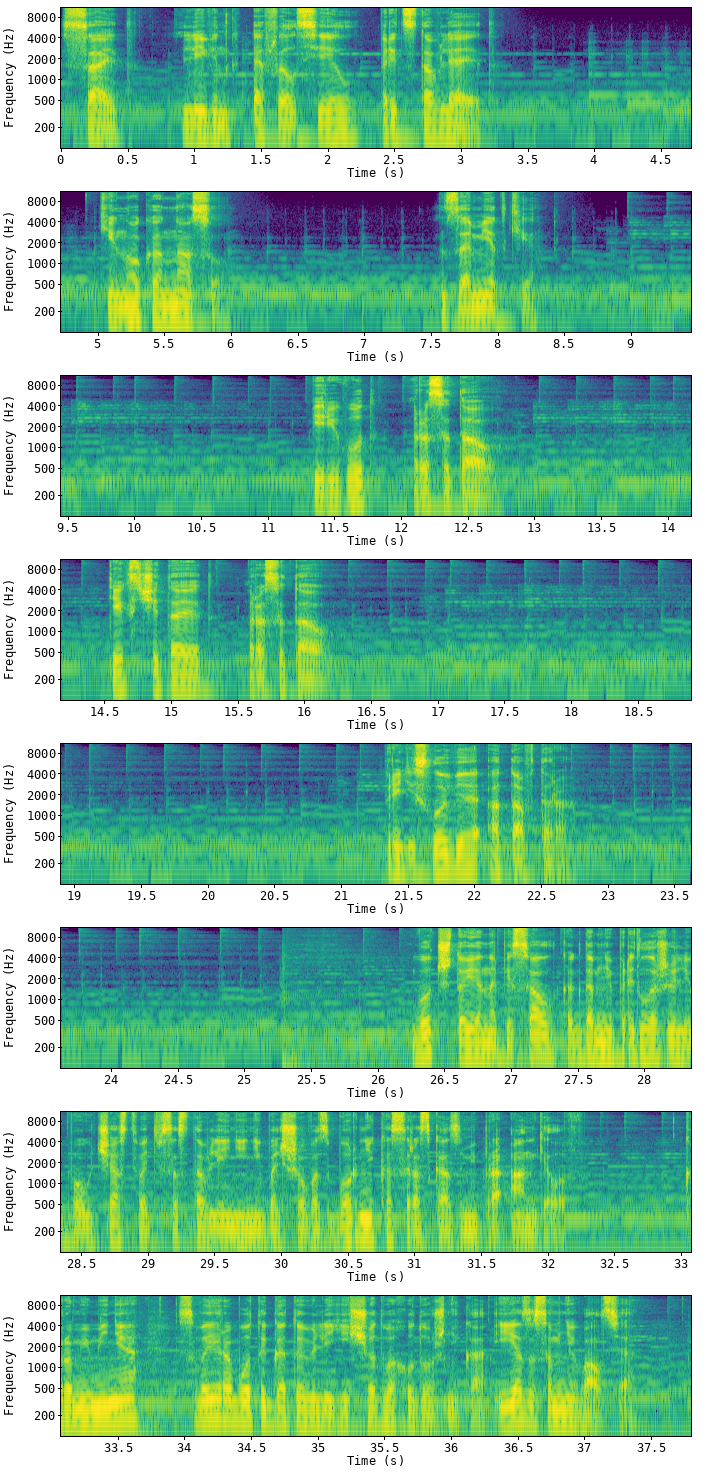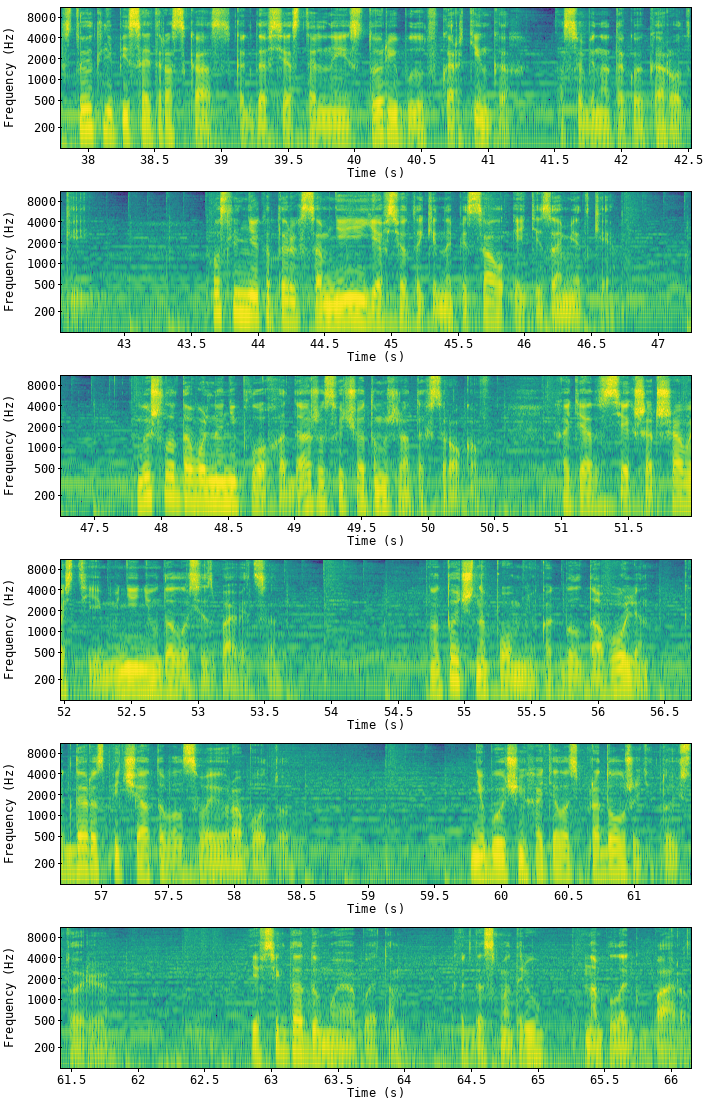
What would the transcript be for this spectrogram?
Сайт Living FLCL представляет Кинока Насу. Заметки. Перевод Расетау Текст читает Расетау Предисловие от автора – Вот что я написал, когда мне предложили поучаствовать в составлении небольшого сборника с рассказами про ангелов. Кроме меня, свои работы готовили еще два художника, и я засомневался, стоит ли писать рассказ, когда все остальные истории будут в картинках, особенно такой короткий. После некоторых сомнений я все-таки написал эти заметки. Вышло довольно неплохо, даже с учетом сжатых сроков, хотя от всех шершавостей мне не удалось избавиться но точно помню, как был доволен, когда распечатывал свою работу. Мне бы очень хотелось продолжить эту историю. Я всегда думаю об этом, когда смотрю на Black Barrel.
